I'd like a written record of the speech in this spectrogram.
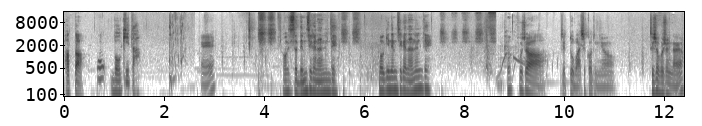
봤다. 어 먹이다. 예. 어디서 냄새가 나는데. 먹이 냄새가 나는데. 보자. 이제 또 맛있거든요. 드셔보셨나요?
